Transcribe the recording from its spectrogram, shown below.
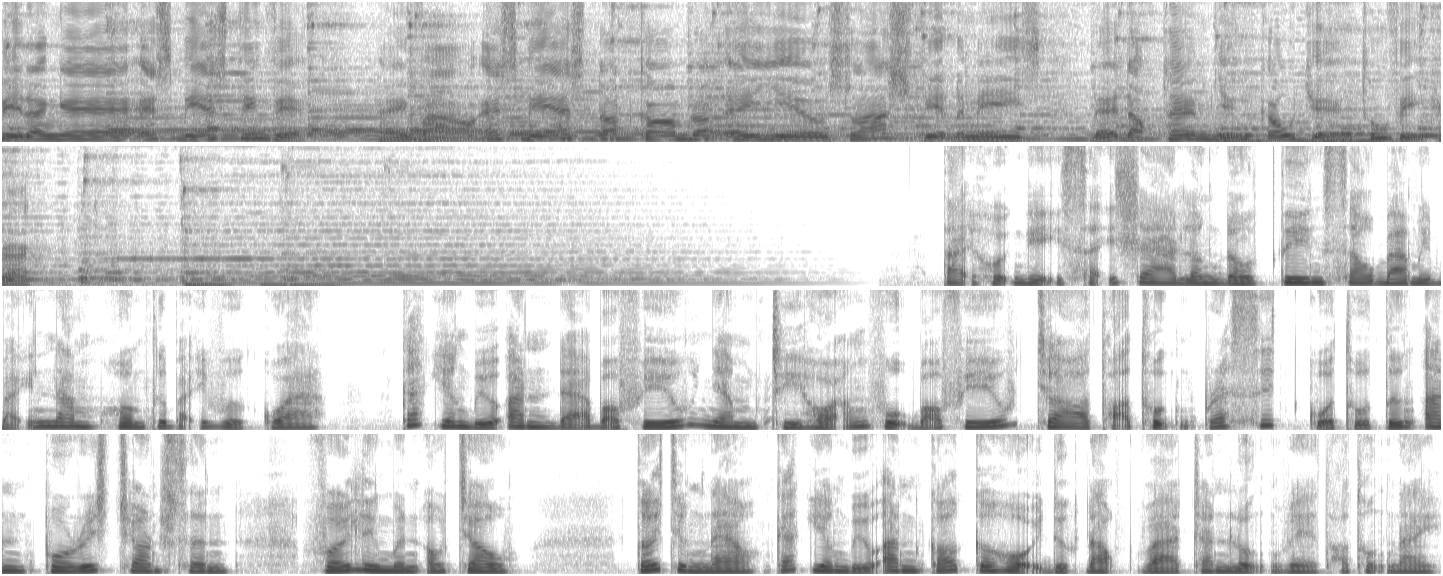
vị đang nghe SBS tiếng Việt, hãy vào sbs.com.au/vietnamese để đọc thêm những câu chuyện thú vị khác. Tại hội nghị xảy ra lần đầu tiên sau 37 năm hôm thứ Bảy vừa qua, các dân biểu Anh đã bỏ phiếu nhằm trì hoãn vụ bỏ phiếu cho thỏa thuận Brexit của Thủ tướng Anh Boris Johnson với Liên minh Âu Châu. Tới chừng nào các dân biểu Anh có cơ hội được đọc và tranh luận về thỏa thuận này.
